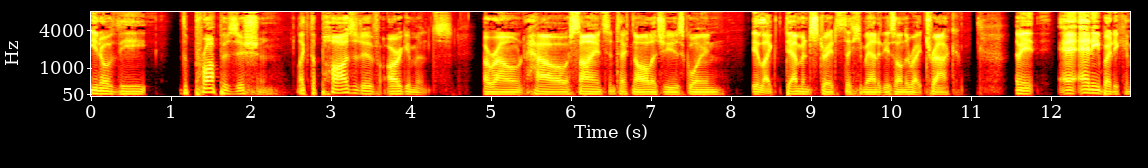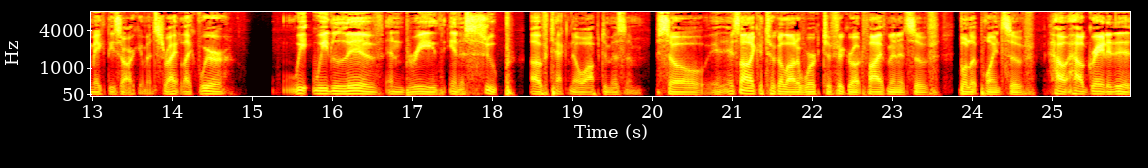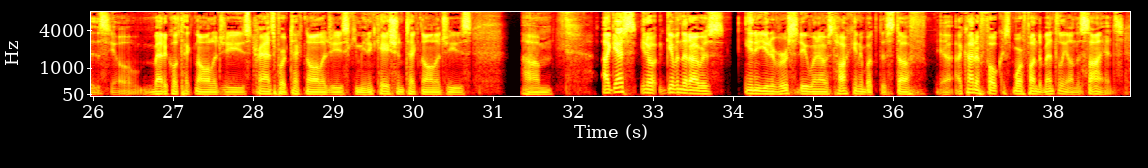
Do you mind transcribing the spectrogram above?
you know, the the proposition, like the positive arguments around how science and technology is going it like demonstrates that humanity is on the right track. I mean, a- anybody can make these arguments, right? Like we're we we live and breathe in a soup of techno optimism. So it's not like it took a lot of work to figure out five minutes of bullet points of how, how great it is. You know, medical technologies, transport technologies, communication technologies. Um, I guess you know, given that I was in a university when I was talking about this stuff, yeah, I kind of focused more fundamentally on the science.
